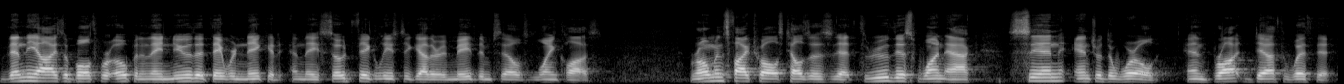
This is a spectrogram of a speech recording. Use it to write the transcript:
Then the eyes of both were open, and they knew that they were naked, and they sewed fig leaves together and made themselves loincloths. Romans 5:12 tells us that through this one act sin entered the world and brought death with it,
